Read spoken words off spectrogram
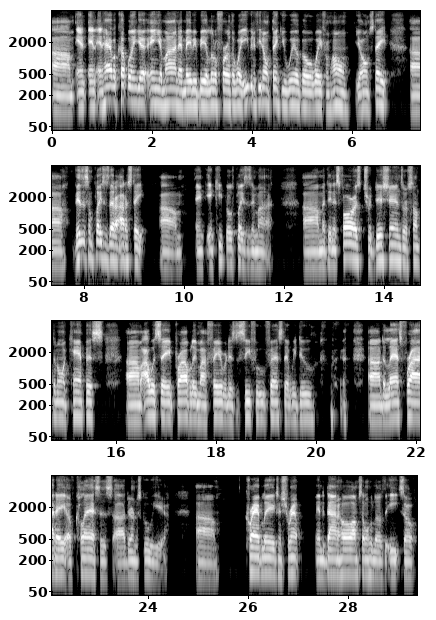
um, and and and have a couple in your in your mind that maybe be a little further away. Even if you don't think you will go away from home, your home state, uh, visit some places that are out of state, um, and and keep those places in mind. Um, and then as far as traditions or something on campus, um, I would say probably my favorite is the seafood fest that we do uh, the last Friday of classes uh, during the school year. Um, crab legs and shrimp in the dining hall. I'm someone who loves to eat, so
